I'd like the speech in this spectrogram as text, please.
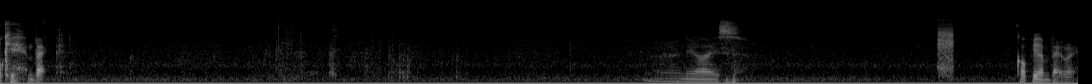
Okay, I'm back. Any eyes? Copy, I'm back, right?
